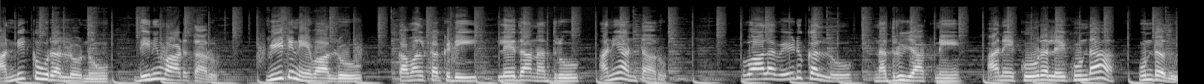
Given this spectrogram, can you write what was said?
అన్ని కూరల్లోనూ దీన్ని వాడతారు. వీటినే వాళ్ళు కమల్ కకడి లేదా నద్రు అని అంటారు. వాళ్ళ వేడుకల్లో నద్రు యాక్ని అనే కూర లేకుండా ఉండదు.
